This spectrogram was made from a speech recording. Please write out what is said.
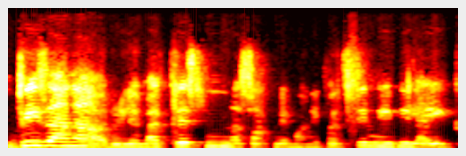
दुईजनाहरूले मात्रै सुन्न सक्ने भनेपछि मेबी लाइक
